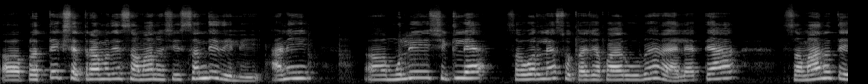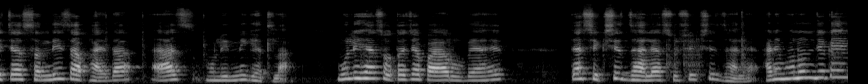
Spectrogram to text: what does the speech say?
प्रत्येक क्षेत्रामध्ये समान अशी संधी दिली आणि मुली शिकल्या सवरल्या स्वतःच्या पायावर उभ्या राहिल्या. त्या समानतेच्या संधीचा फायदा आज मुलींनी घेतला. मुली ह्या स्वतःच्या पायावर उभ्या आहेत. त्या शिक्षित झाल्या सुशिक्षित झाल्या. आणि म्हणून जे काही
